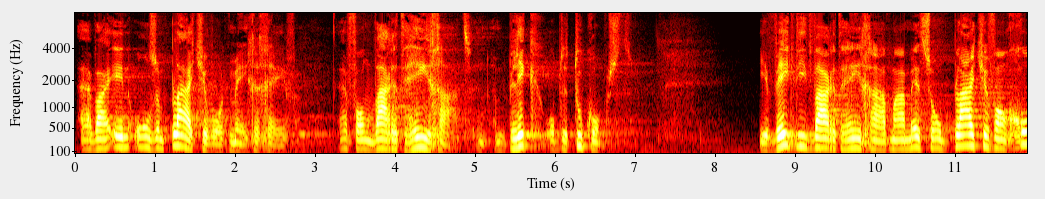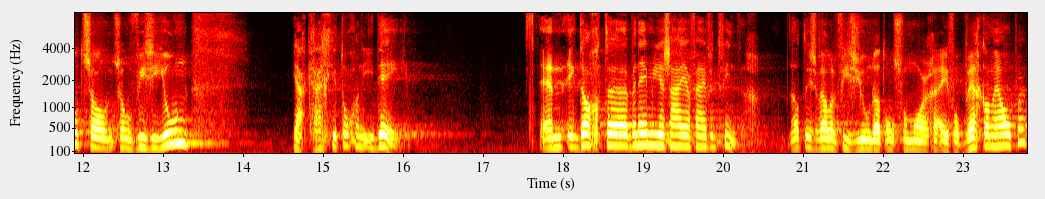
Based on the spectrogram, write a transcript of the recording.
eh, waarin ons een plaatje wordt meegegeven van waar het heen gaat. Een, een, blik op de toekomst. Je weet niet waar het heen gaat, maar met zo'n plaatje van God, zo'n zo'n visioen, ja, krijg je toch een idee. En ik dacht, we nemen Jesaja 25. Dat is wel een visioen dat ons vanmorgen even op weg kan helpen.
